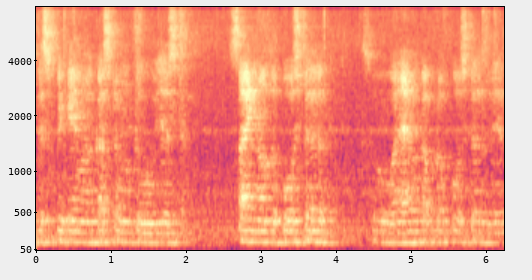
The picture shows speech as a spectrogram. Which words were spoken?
this became a custom to just sign on the poster. So I have a couple of posters where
